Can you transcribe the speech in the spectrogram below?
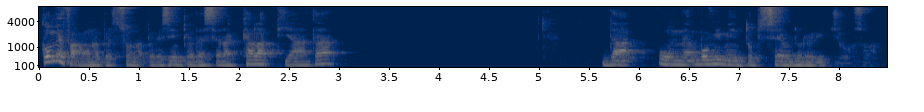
Come fa una persona, per esempio, ad essere accalappiata da un movimento pseudo-religioso?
